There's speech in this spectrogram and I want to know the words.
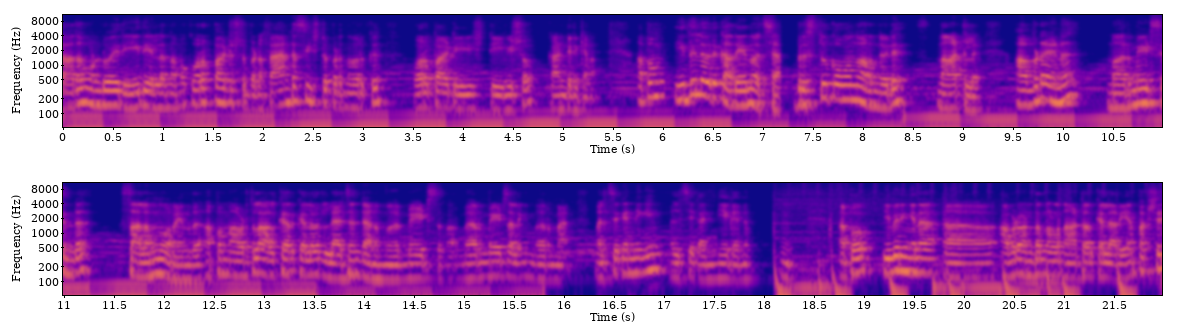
കഥ കൊണ്ടുപോയ രീതിയെല്ലാം നമുക്ക് ഉറപ്പായിട്ട് ഇഷ്ടപ്പെടണം ഫാന്റസി ഇഷ്ടപ്പെടുന്നവർക്ക് ഉറപ്പായിട്ട് ഈ ടി വി ഷോ കണ്ടിരിക്കണം. അപ്പം ഇതിലൊരു കഥയെന്ന് വെച്ചാൽ ബ്രിസ്റ്റൽ കോവ് എന്ന് പറഞ്ഞൊരു നാട്ടിൽ അവിടെയാണ് മെർമെയ്ഡ്സിന്റെ സ്ഥലം എന്ന് പറയുന്നത്. അപ്പം അവിടുത്തെ ആൾക്കാർക്കെല്ലാം ഒരു ലെജൻഡാണ് മെർമെയ്ഡ്സ് മെർമെയ്ഡ്സ് അല്ലെങ്കിൽ മെർമാൻ. മത്സ്യകന്യകയും മത്സ്യകന്യകനും. അപ്പോൾ ഇവരിങ്ങനെ അവിടെ ഉണ്ടെന്നുള്ള നാട്ടുകാർക്കെല്ലാം അറിയാം. പക്ഷേ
